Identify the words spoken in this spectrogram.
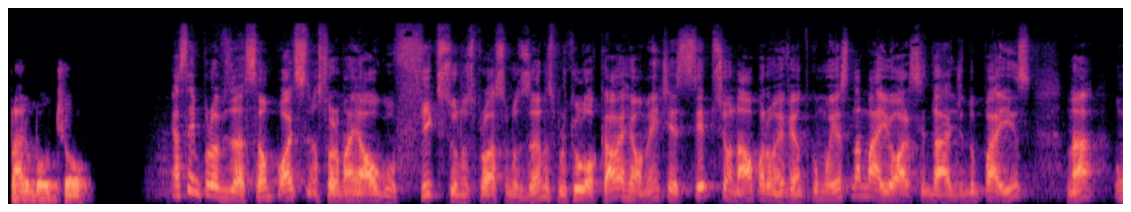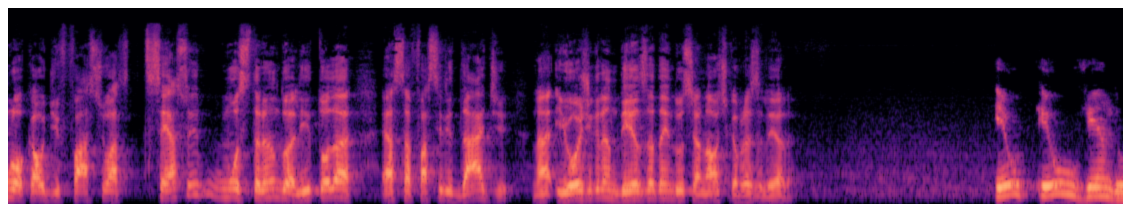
para o Boat Show. Essa improvisação pode se transformar em algo fixo nos próximos anos, porque o local é realmente excepcional para um evento como esse, na maior cidade do país, né? um local de fácil acesso e mostrando ali toda essa facilidade né? e hoje grandeza da indústria náutica brasileira. Eu, eu vendo,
